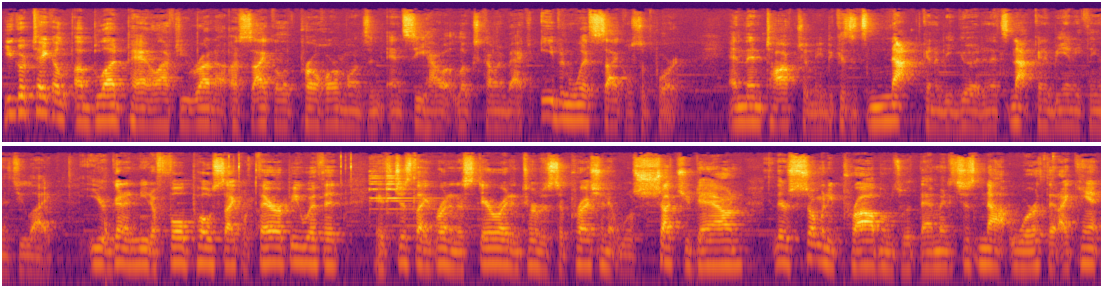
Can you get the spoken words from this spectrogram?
You go take a, a blood panel after you run a, a cycle of pro hormones and, and see how it looks coming back, even with cycle support and then talk to me because it's not going to be good and it's not going to be anything that you like. You're going to need a full post cycle therapy with it. It's just like running a steroid in terms of suppression, it will shut you down. There's so many problems with them and it's just not worth it. I can't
